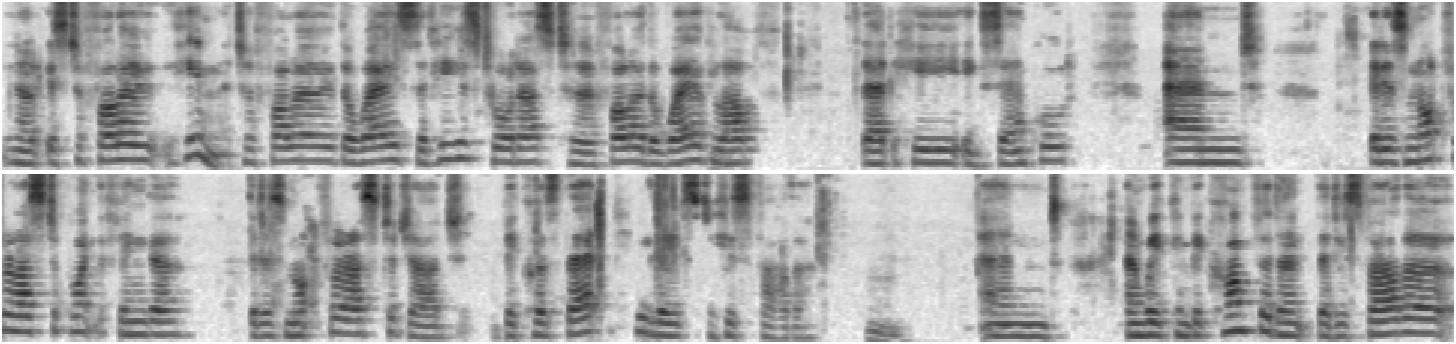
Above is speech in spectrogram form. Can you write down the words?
you know, is to follow him, to follow the ways that he has taught us, to follow the way of love that he exampled. And it is not for us to point the finger. It is not for us to judge because that he leaves to his father. Hmm. And and we can be confident that his father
